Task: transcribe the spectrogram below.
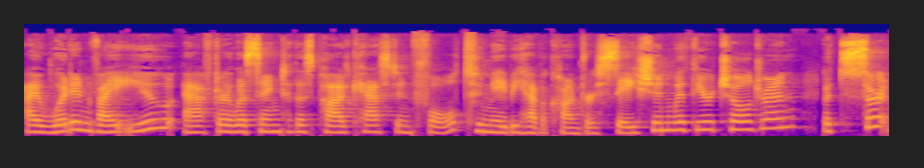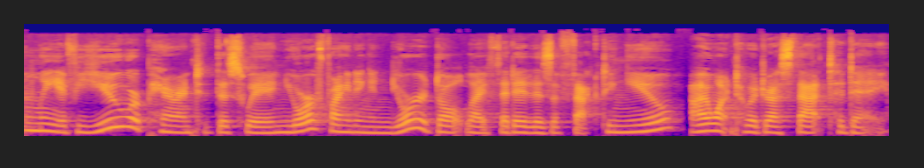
I would invite you, after listening to this podcast in full, to maybe have a conversation with your children. But certainly, if you were parented this way and you're finding in your adult life that it is affecting you, I want to address that today.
